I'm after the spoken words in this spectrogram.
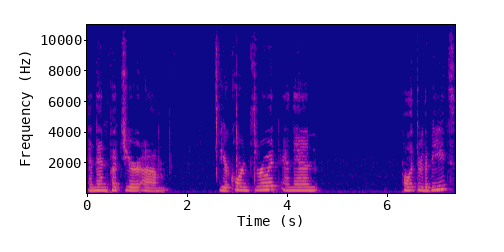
and then put your um, your cord through it, and then pull it through the beads,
